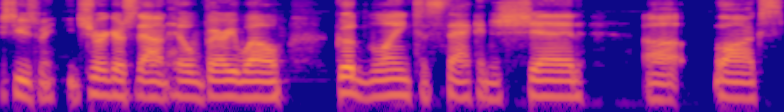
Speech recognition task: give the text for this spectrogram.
Excuse me. He triggers downhill very well good length to stack and shed uh, blocks,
